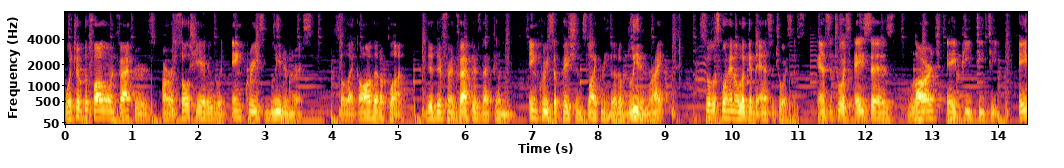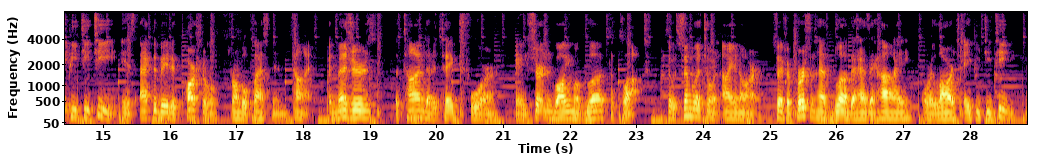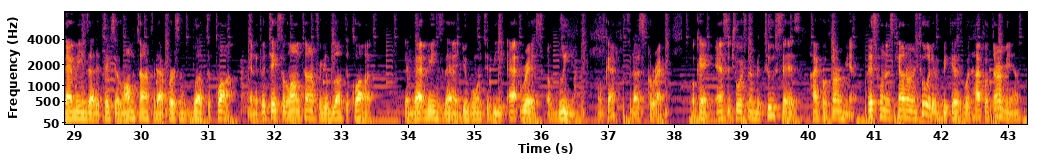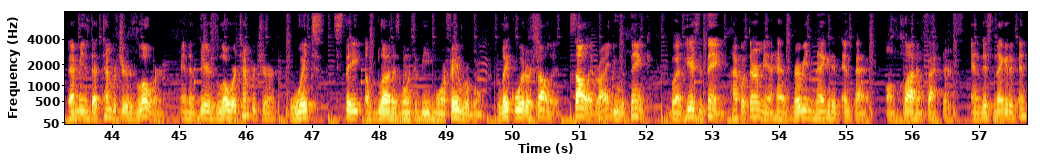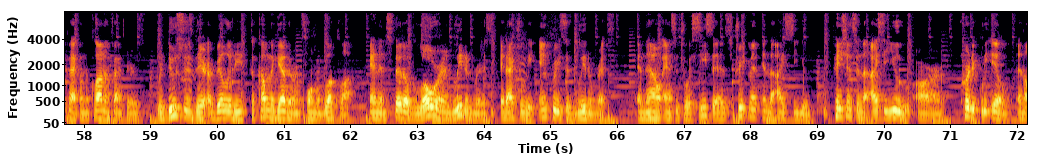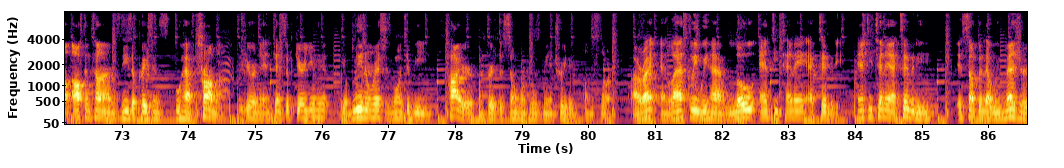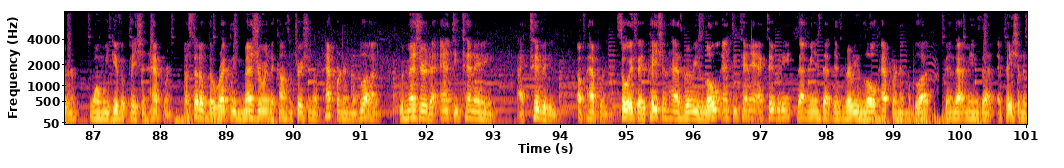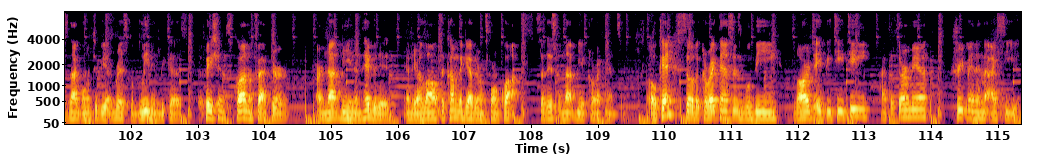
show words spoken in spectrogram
which of the following factors are associated with increased bleeding risk? So like all that apply. There are different factors that can increase a patient's likelihood of bleeding, right? So let's go ahead and look at the answer choices. Answer choice A says large APTT. APTT is activated partial thromboplastin time. It measures the time that it takes for a certain volume of blood to clot. So it's similar to an INR. So if a person has blood that has a high or a large APTT, that means that it takes a long time for that person's blood to clot. And if it takes a long time for your blood to clot, then that means that you're going to be at risk of bleeding. Okay, so that's correct. Okay, answer choice number two says hypothermia. This one is counterintuitive because with hypothermia, that means that temperature is lower. And if there's lower temperature, which state of blood is going to be more favorable? Liquid or solid? Solid, right? You would think. But here's the thing, hypothermia has very negative impact on clotting factors. And this negative impact on the clotting factors reduces their ability to come together and form a blood clot. And instead of lowering bleeding risk, it actually increases bleeding risk. And now answer choice C says treatment in the ICU. Patients in the ICU are critically ill, and oftentimes these are patients who have trauma. If you're in the intensive care unit, your bleeding risk is going to be higher compared to someone who's being treated on the floor. All right, and lastly, we have low anti-10A activity. Anti-10A activity is something that we measure when we give a patient heparin. Instead of directly measuring the concentration of heparin in the blood, we measure the anti-10A activity of heparin. So if a patient has very low anti-10A activity, that means that there's very low heparin in the blood, then that means that a patient is not going to be at risk of bleeding because the patient's clotting factor are not being inhibited and they're allowed to come together and form clots. So this would not be a correct answer. Okay, so the correct answers will be large APTT, hypothermia, treatment in the ICU.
